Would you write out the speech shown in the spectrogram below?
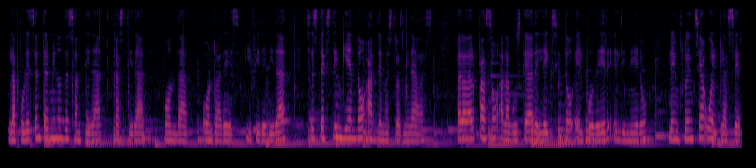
La pureza en términos de santidad, castidad, bondad, honradez y fidelidad se está extinguiendo ante nuestras miradas, para dar paso a la búsqueda del éxito, el poder, el dinero, la influencia o el placer,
